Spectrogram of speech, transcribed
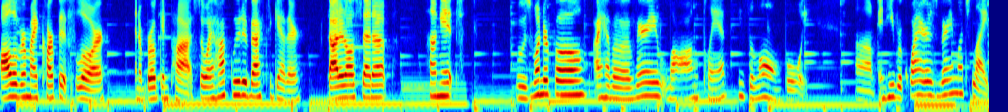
all over my carpet floor and a broken pot. So I hot glued it back together, got it all set up, hung it. It was wonderful. I have a very long plant. He's a long boy. Um, and he requires very much light.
